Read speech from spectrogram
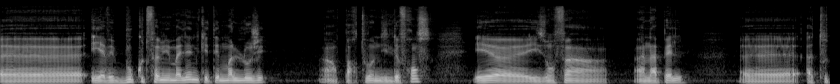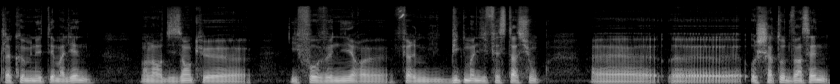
Euh, et il y avait beaucoup de familles maliennes qui étaient mal logées hein, partout en Ile-de-France. Et euh, ils ont fait un, appel euh, à toute la communauté malienne en leur disant euh, il faut venir faire une big manifestation au château de Vincennes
